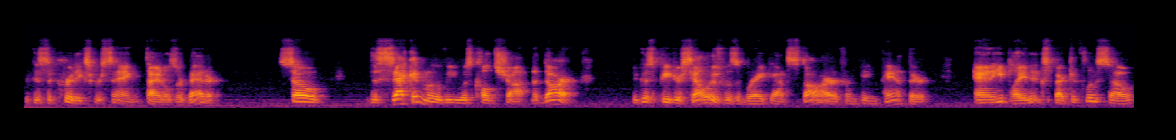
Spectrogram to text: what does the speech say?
because the critics were saying titles are better. So the second movie was called Shot in the Dark because Peter Sellers was a breakout star from Pink Panther, and he played Inspector Clouseau.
